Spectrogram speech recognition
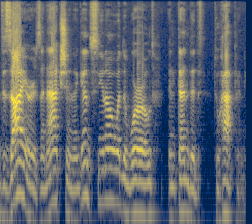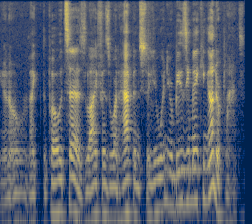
desires and action against, you know, what the world intended to happen, you know. Like the poet says, life is what happens to you when you're busy making other plans.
